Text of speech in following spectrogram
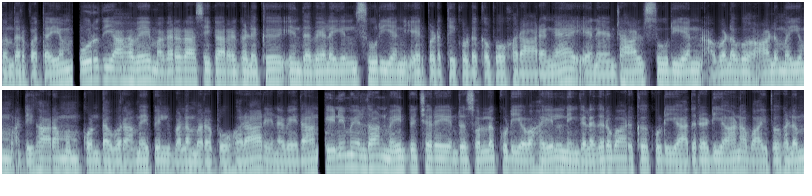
சந்தர்ப்பத்தையும் உறுதியாகவே மகர ராசிக்காரர்களுக்கு இந்த வேளையில் சூரியன் ஏற்படுத்தி கொடுக்க போகிறாருங்க. ஏனென்றால் சூரிய சூரியன் அவ்வளவு ஆளுமையும் அதிகாரமும் கொண்ட ஒரு அமைப்பில் வலம் வரப்போகிறார் எனவேதான் இனிமேல் தான் மெயின் பிக்சரே என்று சொல்லக்கூடிய வகையில் நீங்கள் எதிர்பார்க்கக்கூடிய அதிரடியான வாய்ப்புகளும்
